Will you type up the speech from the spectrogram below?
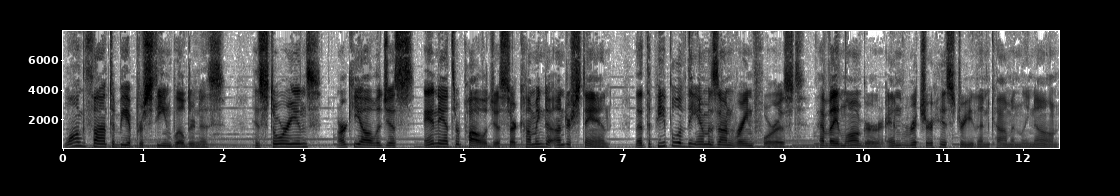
Long thought to be a pristine wilderness, historians, archaeologists, and anthropologists are coming to understand that the people of the Amazon rainforest have a longer and richer history than commonly known.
